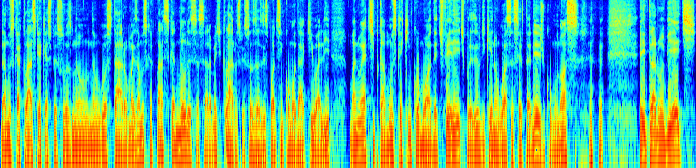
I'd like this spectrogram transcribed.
da música clássica que as pessoas não, não gostaram. Mas a música clássica não necessariamente, claro, as pessoas às vezes podem se incomodar aqui ou ali, mas não é a típica música que incomoda. É diferente, por exemplo, de quem não gosta sertanejo, como nós, entrar num ambiente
